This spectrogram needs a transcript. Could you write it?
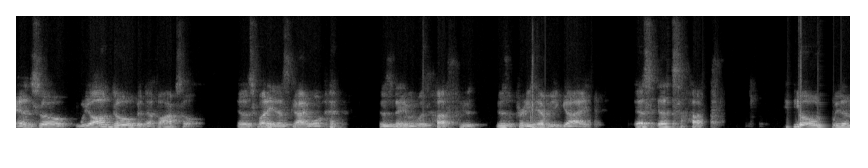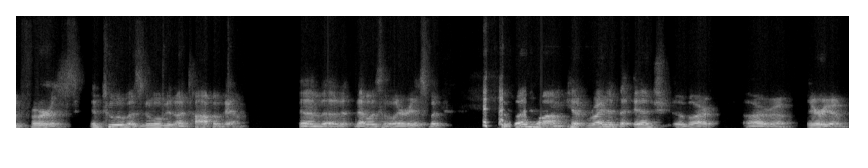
And so we all dove in the foxhole. It was funny, this guy, his name was Huff. He was, a pretty heavy guy. S. S. Huff. He dove in first, and two of us dove in on top of him. And uh, that was hilarious. But the buzz bomb hit right at the edge of our our uh, area,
